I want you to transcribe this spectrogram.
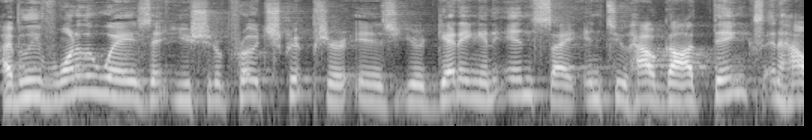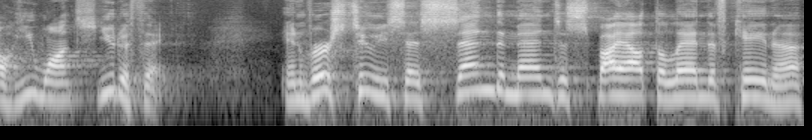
I believe one of the ways that you should approach Scripture is you're getting an insight into how God thinks and how He wants you to think. In verse 2, he says, Send the men to spy out the land of Canaan,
